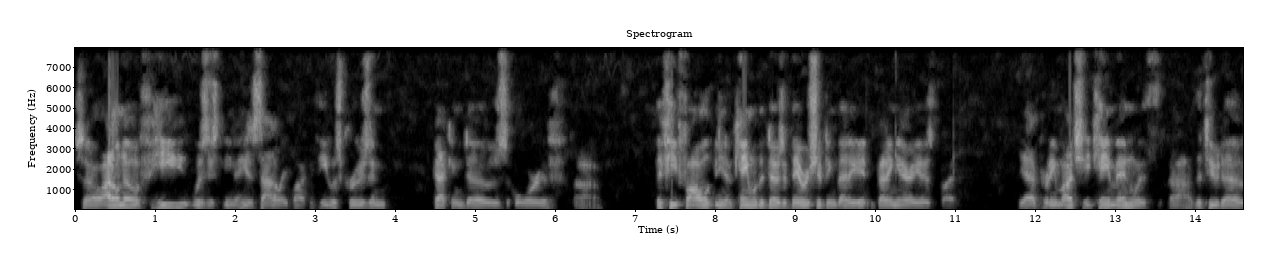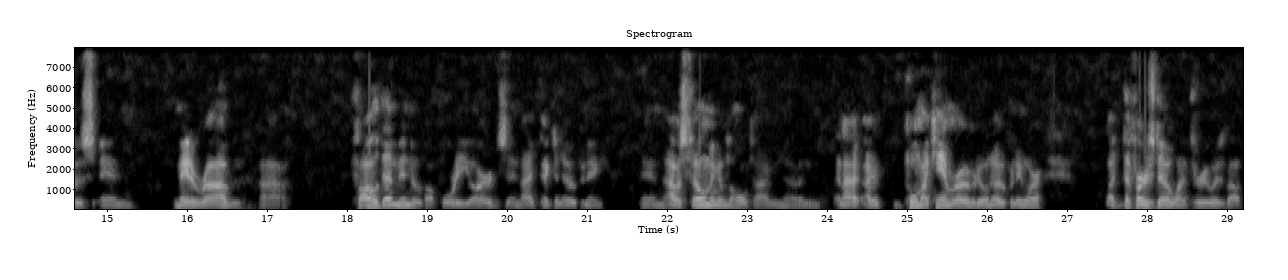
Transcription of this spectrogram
So I don't know if he was just, you know, he's a satellite buck, if he was cruising, pecking does, or if, uh, if he followed, you know, came with the does, if they were shifting bedding, bedding areas. But yeah, pretty much he came in with, uh, the two does and made a rub, uh, followed them into about 40 yards and I picked an opening and I was filming them the whole time, you know, and, and I, I pulled my camera over to an opening where uh, the first doe went through was about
